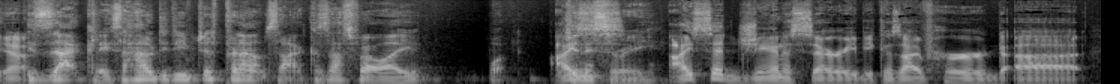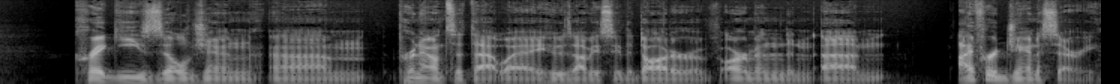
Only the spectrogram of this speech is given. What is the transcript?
Yeah. Exactly. So how did you just pronounce that? Because that's where I what I Janissary. I said Janissary because I've heard uh, Craigie Zildjian um, pronounce it that way, who's obviously the daughter of Armand. And um, I've heard Janissary.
